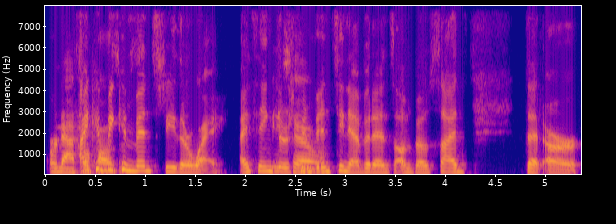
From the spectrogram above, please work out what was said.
or natural? I can be convinced either way. I think Me there's too. convincing evidence on both sides that are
